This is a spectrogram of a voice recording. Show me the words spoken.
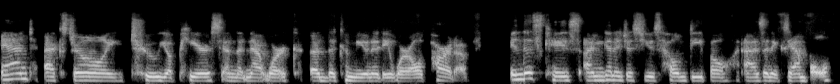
and externally to your peers and the network, uh, the community we're all part of. In this case, I'm going to just use Home Depot as an example.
